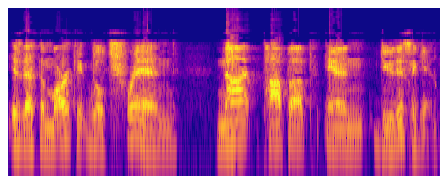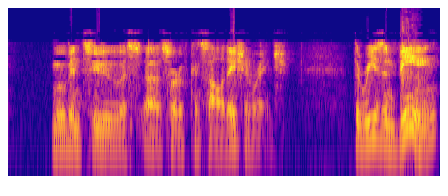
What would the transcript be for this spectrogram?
is that the market will trend, not pop up and do this again, move into a, a sort of consolidation range. The reason being,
